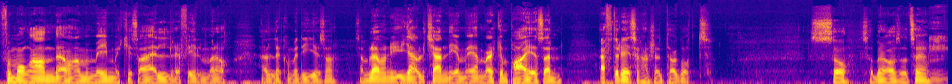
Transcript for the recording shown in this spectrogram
för många andra har han varit med i mycket så äldre filmer och äldre komedier så. Sen blev han ju jävligt känd i med American Pie och sen efter det så kanske det inte har gått så, så bra så att säga. Mm.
